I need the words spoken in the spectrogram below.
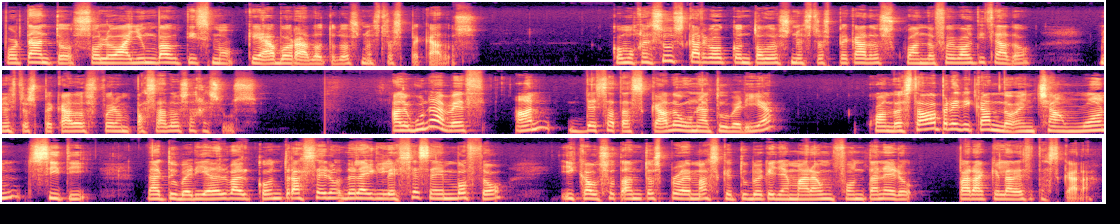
Por tanto, solo hay un bautismo que ha borrado todos nuestros pecados. Como Jesús cargó con todos nuestros pecados cuando fue bautizado, nuestros pecados fueron pasados a Jesús. ¿Alguna vez han desatascado una tubería? Cuando estaba predicando en Changwon City, la tubería del balcón trasero de la iglesia se embozó y causó tantos problemas que tuve que llamar a un fontanero para que la desatascara.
